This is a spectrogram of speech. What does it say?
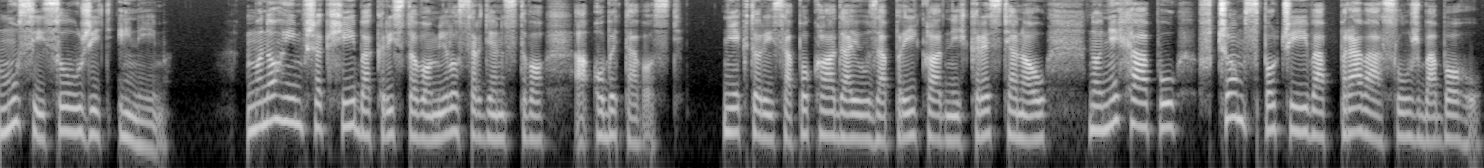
musí slúžiť iným. Mnohým však chýba Kristovo milosrdenstvo a obetavosť. Niektorí sa pokladajú za príkladných kresťanov, no nechápu, v čom spočíva pravá služba Bohu.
